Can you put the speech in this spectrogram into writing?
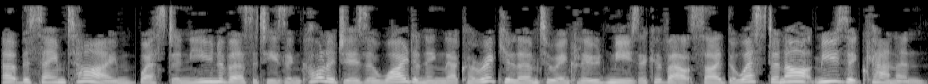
At the same time, Western universities and colleges are widening their curriculum to include music of outside the Western art music canon,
